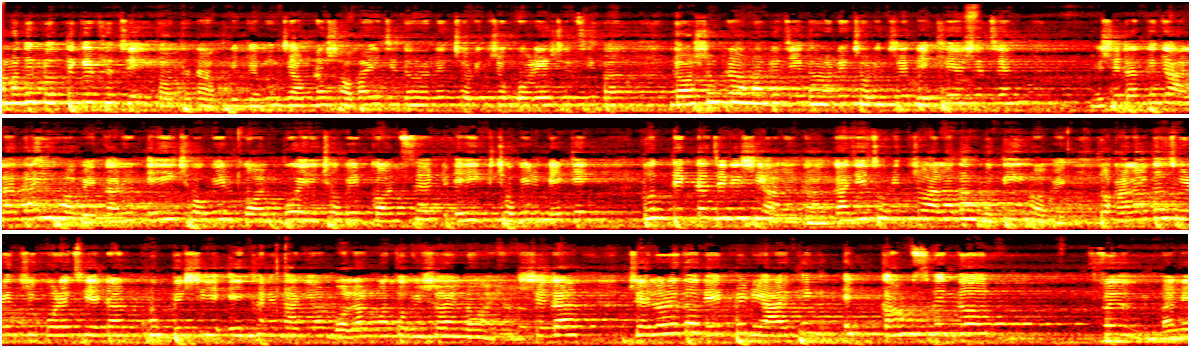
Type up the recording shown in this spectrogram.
আমাদের প্রত্যেকের ক্ষেত্রে এই কথাটা অ্যাপ্লিকেবল যে আমরা সবাই যে ধরনের চরিত্র করে এসেছি বা দর্শকরা আমাদের যে ধরনের চরিত্রে দেখে এসেছেন সেটা থেকে আলাদাই হবে, কারণ এই ছবির গল্প, এই ছবির কনসেপ্ট এই ছবির মেকিং প্রত্যেকটা জিনিসই আলাদা। কাজে চরিত্র আলাদা হতেই হবে। তো আলাদা চরিত্র করেছি এটা খুব বেশি এইখানে দাঁড়িয়ে বলার মতো বিষয় নয়। সেটা ট্রেলারে তো দেখবেনই। I think it comes with the film মানে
